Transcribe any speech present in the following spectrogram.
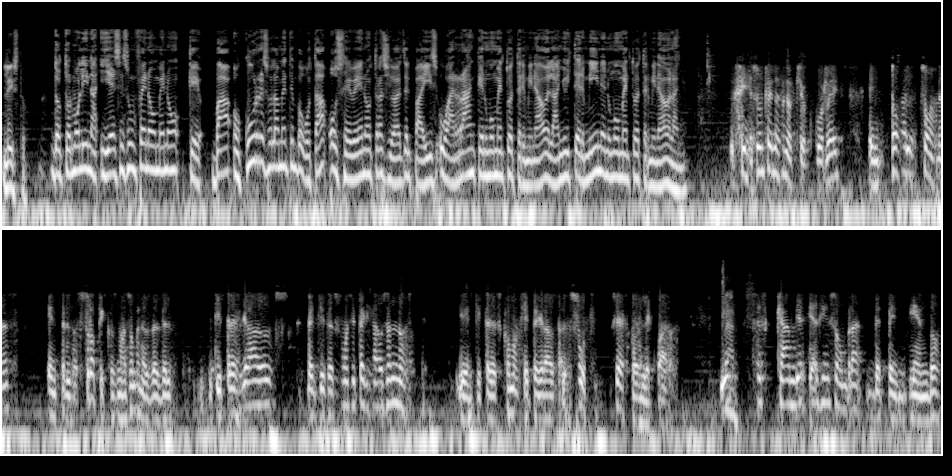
listo. Doctor Molina, ¿y ese es un fenómeno que va ocurre solamente en Bogotá o se ve en otras ciudades del país o arranca en un momento determinado del año y termina en un momento determinado del año? Sí, es un fenómeno que ocurre en todas las zonas entre los trópicos, más o menos desde el 23 grados, 23,7 grados al norte y 23,7 grados al sur, ¿cierto? Del Ecuador. Y Claro. entonces cambia el día sin sombra dependiendo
